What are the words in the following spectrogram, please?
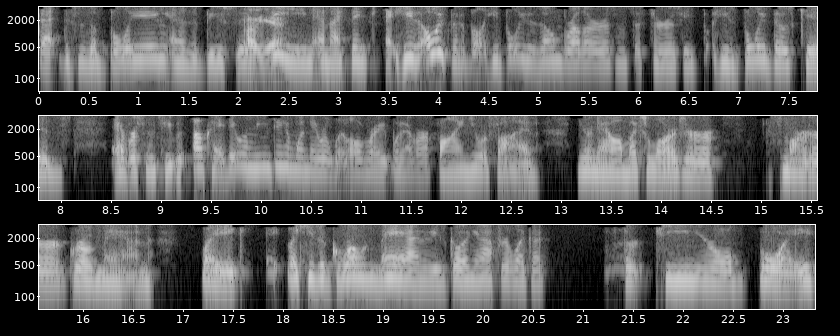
that this is a bullying and an abusive Oh, yeah. scene and i think he's always been a bully. He bullied his own brothers and sisters. He he's bullied those kids ever since he was okay they were mean to him when they were little right? Whatever fine you were five. You're now a much larger smarter grown man. Like like he's a grown man and he's going after like a 13 year old boy.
